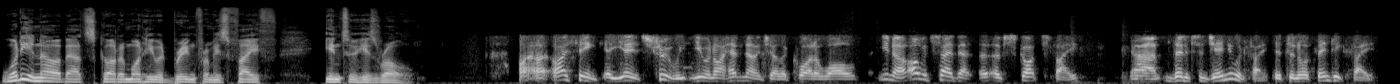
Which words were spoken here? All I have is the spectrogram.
what do you know about Scott and what he would bring from his faith into his role? I, I think, uh, yeah, it's true. We, you and I have known each other quite a while. You know, I would say about uh, of Scott's faith uh, that it's a genuine faith. It's an authentic faith,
